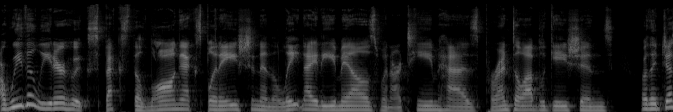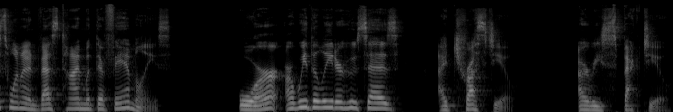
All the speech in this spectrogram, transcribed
Are we the leader who expects the long explanation and the late night emails when our team has parental obligations or they just want to invest time with their families? Or are we the leader who says, I trust you, I respect you,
